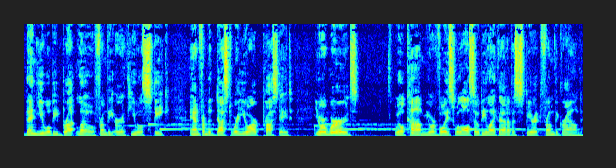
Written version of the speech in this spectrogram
Then you will be brought low from the earth. You will speak, and from the dust where you are prostrate, your words will come. Your voice will also be like that of a spirit from the ground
